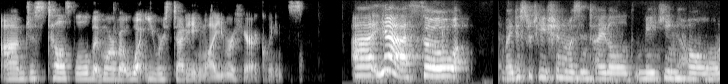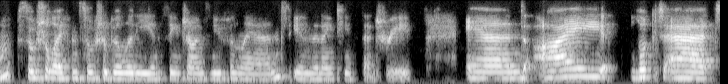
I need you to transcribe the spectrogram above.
Um, just tell us a little bit more about what you were studying while you were here at Queen's. Uh, yeah, so my dissertation was entitled Making Home Social Life and Sociability in St. John's, Newfoundland in the 19th Century. And I looked at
